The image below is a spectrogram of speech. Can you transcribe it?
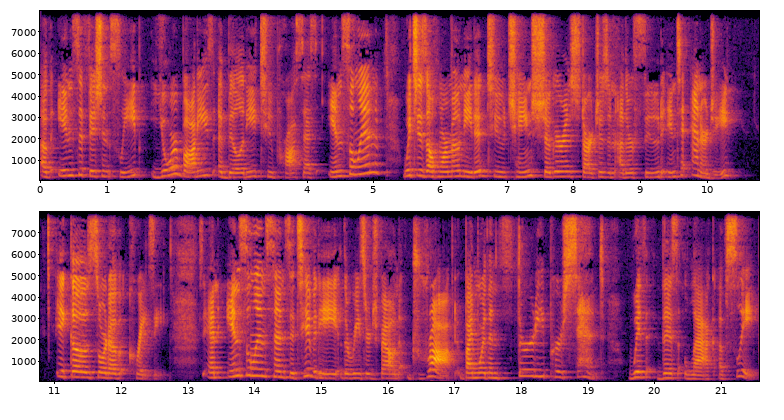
of insufficient sleep, your body's ability to process insulin, which is a hormone needed to change sugar and starches and other food into energy, it goes sort of crazy. And insulin sensitivity, the research found, dropped by more than 30% with this lack of sleep.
